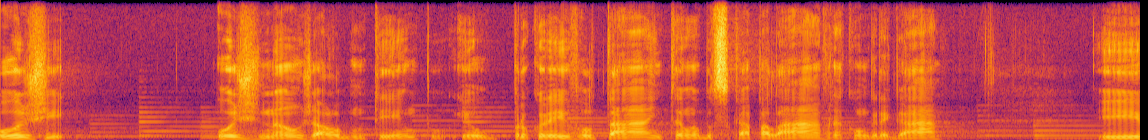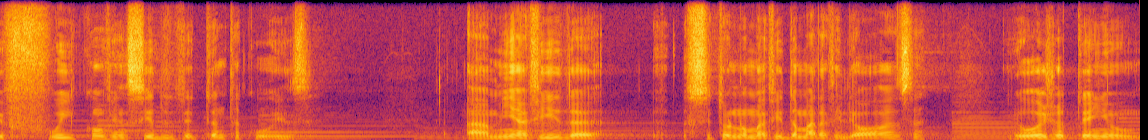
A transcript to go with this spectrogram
Hoje Hoje não, já há algum tempo, eu procurei voltar então a buscar a palavra, a congregar e fui convencido de tanta coisa. A minha vida se tornou uma vida maravilhosa. Hoje eu tenho,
